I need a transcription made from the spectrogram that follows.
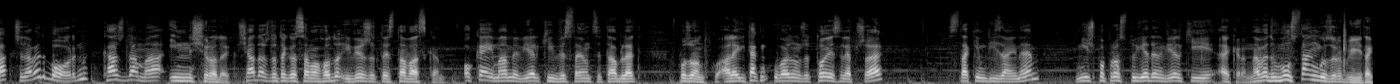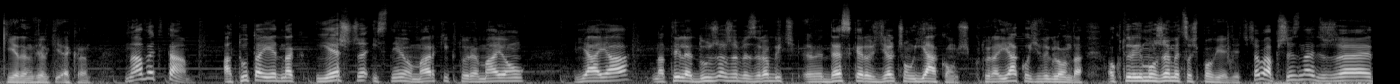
czy nawet Born, każda ma inny środek. Siadasz do tego samochodu i wiesz, że to jest Tavascan. Ok, mamy wielki, wystający tablet, w porządku, ale i tak uważam, że to jest lepsze z takim designem, niż po prostu jeden wielki ekran. Nawet w Mustangu zrobili taki jeden wielki ekran. Nawet tam. A tutaj jednak jeszcze istnieją marki, które mają jaja na tyle duże, żeby zrobić e, deskę rozdzielczą jakąś, która jakoś wygląda, o której możemy coś powiedzieć. Trzeba przyznać, że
